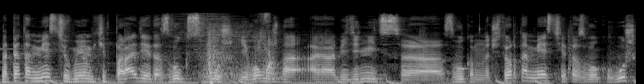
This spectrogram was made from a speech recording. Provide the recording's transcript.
На пятом месте в моем хит-параде это звук свуш. Его можно а, объединить с э, звуком на четвертом месте, это звук вуш,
